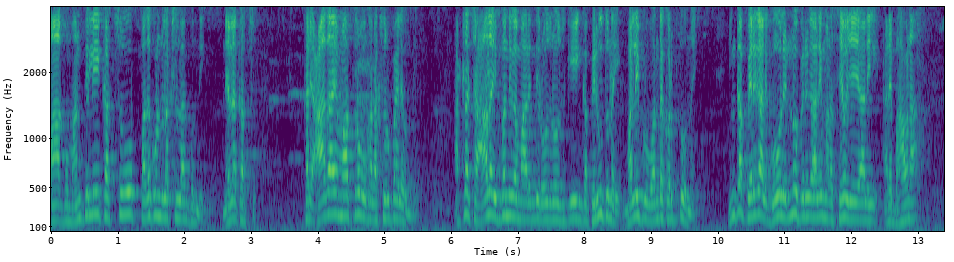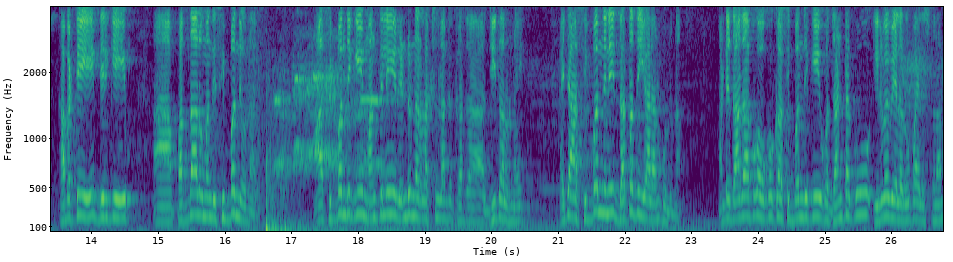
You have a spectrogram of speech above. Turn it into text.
మాకు మంత్లీ ఖర్చు పదకొండు లక్షల దాకా ఉంది నెల ఖర్చు. కానీ ఆదాయం మాత్రం ఒక లక్ష రూపాయలే ఉంది. అట్లా చాలా ఇబ్బందిగా మారింది రోజు రోజుకి ఇంకా పెరుగుతున్నాయి. మళ్ళీ ఇప్పుడు వంద కడుపుతూ ఉన్నాయి. ఇంకా పెరగాలి గోలు ఎన్నో పెరగాలి మన సేవ చేయాలి అనే భావన. కాబట్టి దీనికి పద్నాలుగు మంది సిబ్బంది ఉన్నారు. ఆ సిబ్బందికి మంత్లీ రెండున్నర లక్షల దాకా జీతాలు ఉన్నాయి. అయితే ఆ సిబ్బందిని దత్తత ఇవ్వాలనుకుంటున్నాం అంటే దాదాపుగా ఒక్కొక్క సిబ్బందికి ఒక జంటకు ఇరవై వేల రూపాయలు ఇస్తున్నాం.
